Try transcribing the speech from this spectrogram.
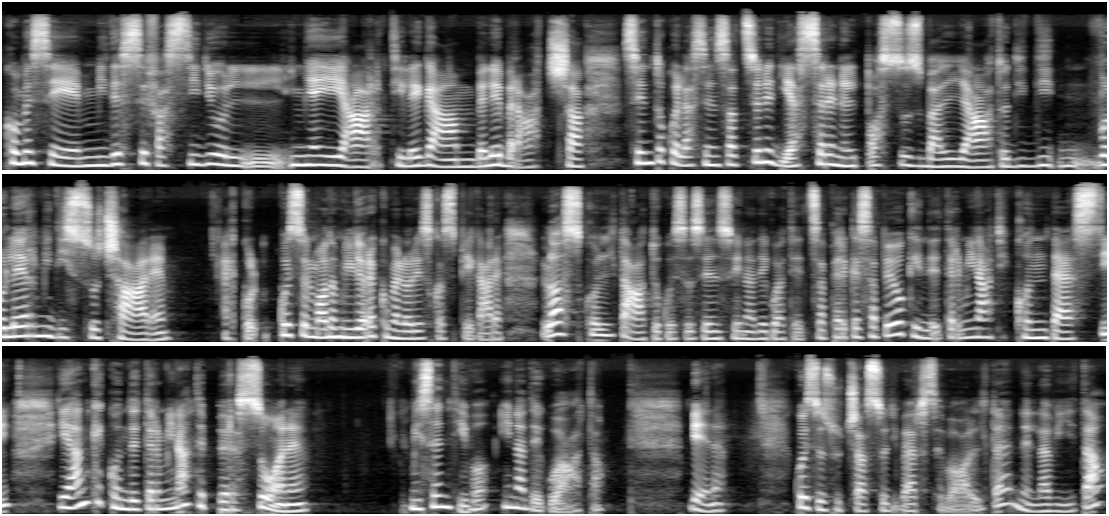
come se mi desse fastidio il, i miei arti, le gambe, le braccia. Sento quella sensazione di essere nel posto sbagliato, di, di volermi dissociare. Ecco, questo è il modo migliore come lo riesco a spiegare. L'ho ascoltato questo senso di inadeguatezza perché sapevo che in determinati contesti e anche con determinate persone mi sentivo inadeguata. Bene, questo è successo diverse volte nella vita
